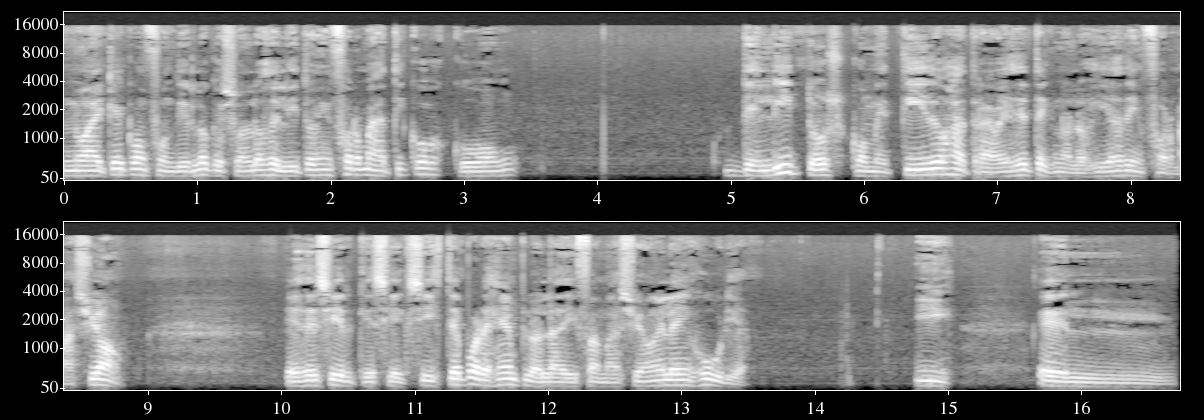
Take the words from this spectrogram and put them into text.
no hay que confundir lo que son los delitos informáticos con delitos cometidos a través de tecnologías de información. Es decir, que si existe, por ejemplo, la difamación y la injuria y el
